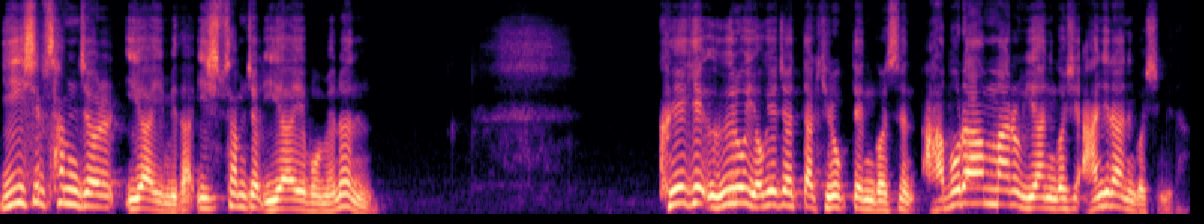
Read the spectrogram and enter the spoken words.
23절 이하입니다. 23절 이하에 보면은 그에게 의로 여겨졌다 기록된 것은 아브라함만을 위한 것이 아니라는 것입니다.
